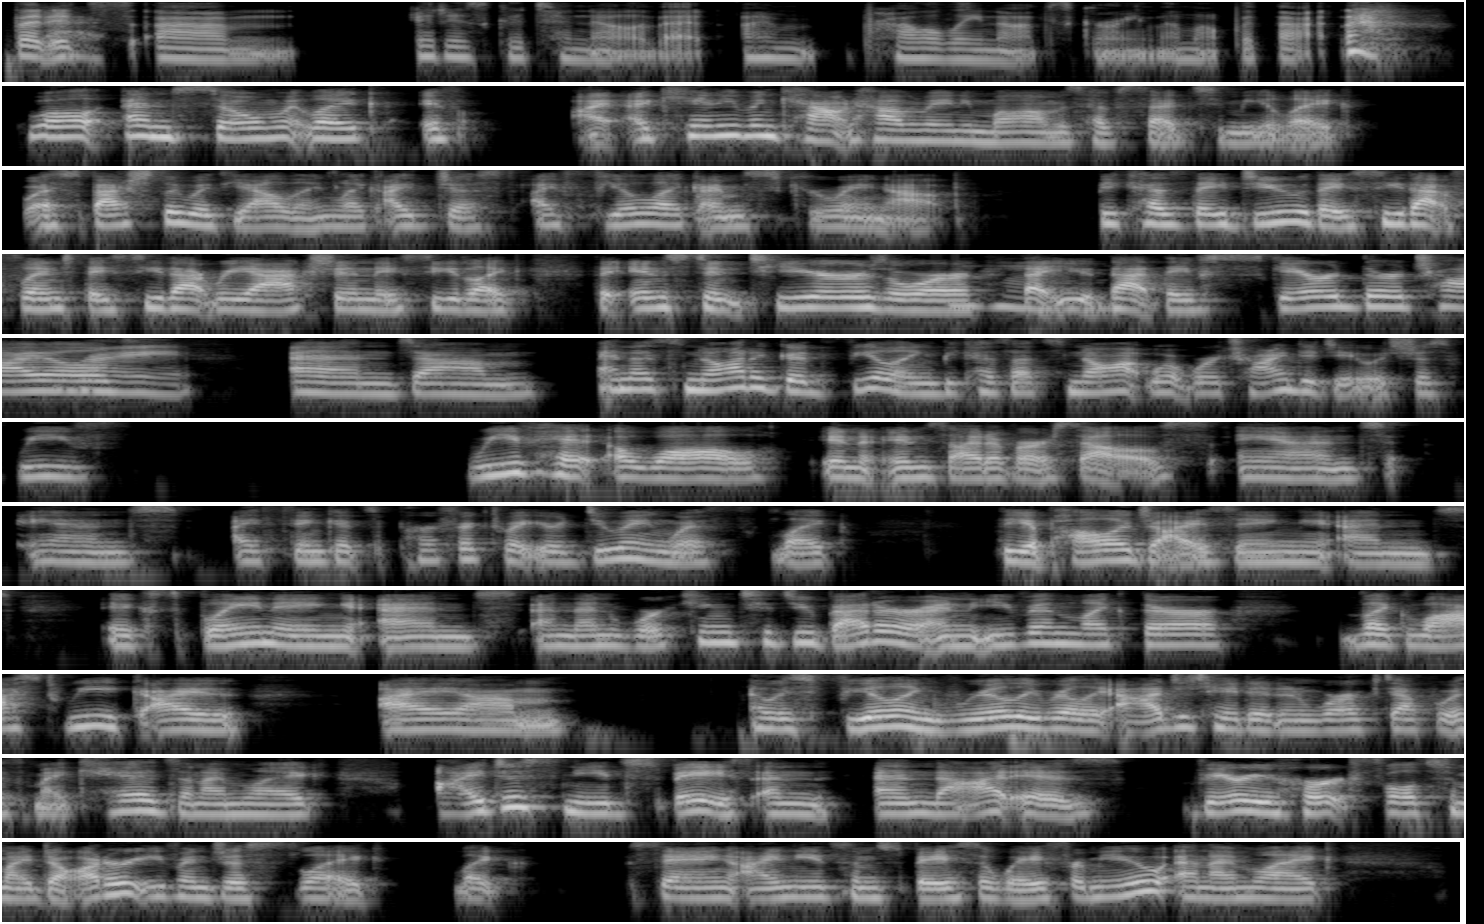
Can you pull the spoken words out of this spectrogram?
But yeah. it's um it is good to know that I'm probably not screwing them up with that. well, and so like if I, I can't even count how many moms have said to me, like, especially with yelling, like I just I feel like I'm screwing up because they do they see that flinch they see that reaction they see like the instant tears or mm-hmm. that you that they've scared their child right. and um and it's not a good feeling because that's not what we're trying to do it's just we've we've hit a wall in inside of ourselves. And and i think it's perfect what you're doing with like the apologizing and explaining and and then working to do better. And even like there like last week i i um i was feeling really really agitated and worked up with my kids. And i'm like i just need space. And and that is very hurtful to my daughter even just like like saying, I need some space away from you. And I'm like,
